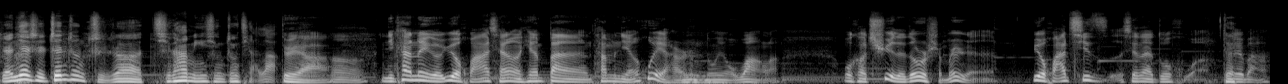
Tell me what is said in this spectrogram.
人家是真正指着其他明星挣钱了。对呀、嗯，你看那个月华前两天办他们年会还是什么东西，我忘了。我靠，去的都是什么人？月华七子现在多火，对吧？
